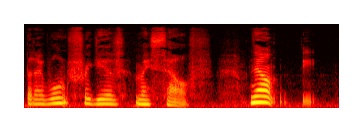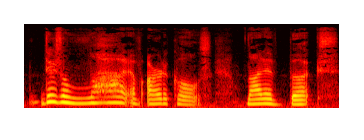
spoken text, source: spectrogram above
but I won't forgive myself. Now, there's a lot of articles, a lot of books,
